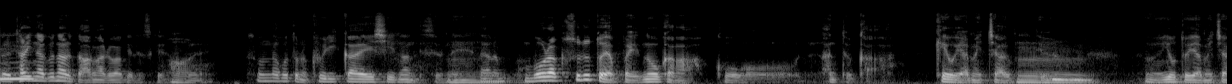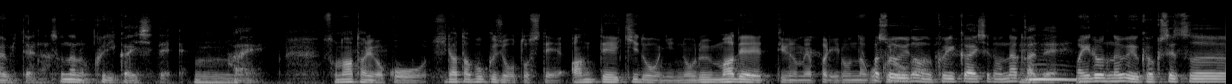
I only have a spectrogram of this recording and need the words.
それ足りなくなると上がるわけですけれども、はい。そんなことの繰り返しなんですよね。うん。だから暴落するとやっぱり農家がこうなんていうか毛をやめちゃうっていうう、ん。うん用途やめちゃうみたいなそんなのを繰り返しで、うん。はい。そのあたりがこう平田牧場として安定軌道に乗るまでっていうのもやっぱりいろんなごまあ、苦そういうのの繰り返しの中で、うん。まあ、いろんな紆余曲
